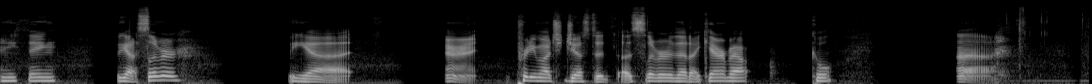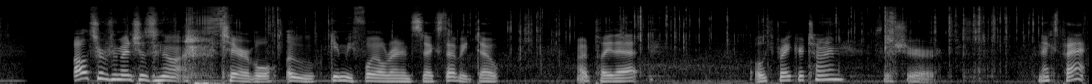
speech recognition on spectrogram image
anything? We got a sliver. We got Alright. Pretty much just a, a sliver that I care about. Cool. Uh Altar of Dementia's not terrible. Oh, give me foil Wrenn and Six. That'd be dope. I'd play that. Oathbreaker time? For sure. Next pack.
